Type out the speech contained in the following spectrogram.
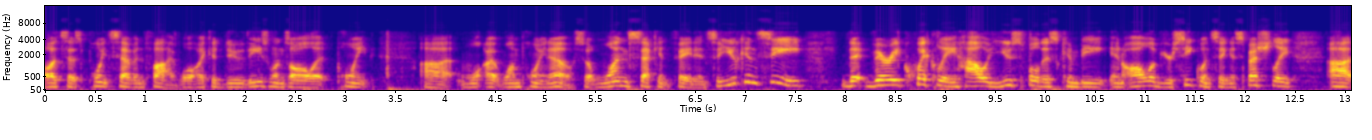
Oh, it says 0.75. Well, I could do these ones all at point uh, at 1.0, so one second fade in. So you can see that very quickly how useful this can be in all of your sequencing, especially uh,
